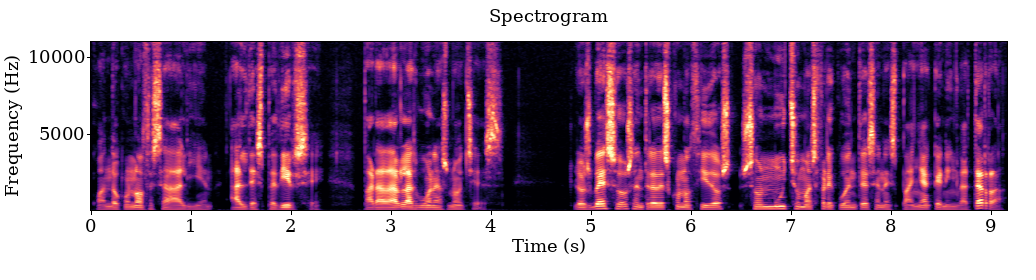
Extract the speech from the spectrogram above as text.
Cuando conoces a alguien, al despedirse, para dar las buenas noches. Los besos entre desconocidos son mucho más frecuentes en España que en Inglaterra,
